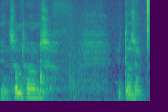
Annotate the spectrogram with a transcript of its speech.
And sometimes it doesn't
